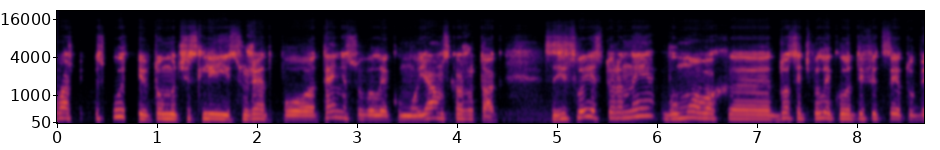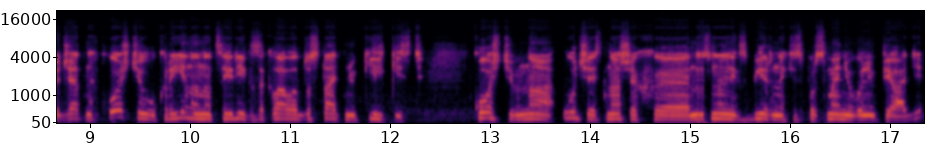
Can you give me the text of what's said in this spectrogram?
вашої дискусії, в тому числі і сюжет по тенісу великому. Я вам скажу так: зі своєї сторони, в умовах е, досить великого дефіциту бюджетних коштів, Україна на цей рік заклала достатню кількість коштів на участь наших е, національних збірних і спортсменів в Олімпіаді.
